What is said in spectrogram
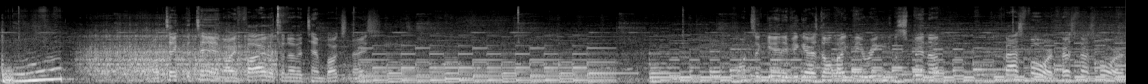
I'll take the 10. All right, five, that's another 10 bucks, nice. Once again, if you guys don't like me ringing the spin up, fast forward, press fast forward.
